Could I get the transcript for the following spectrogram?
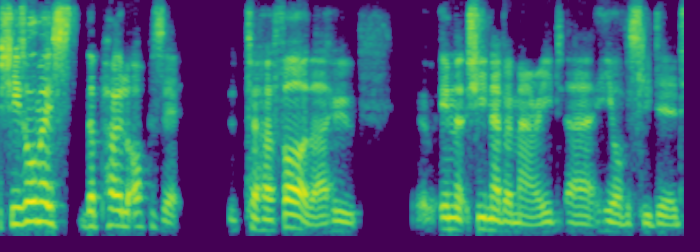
she's almost the polar opposite to her father, who, in that she never married. Uh, he obviously did.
